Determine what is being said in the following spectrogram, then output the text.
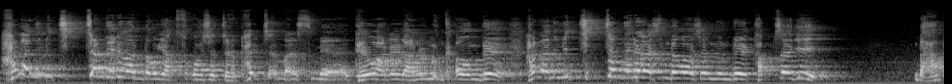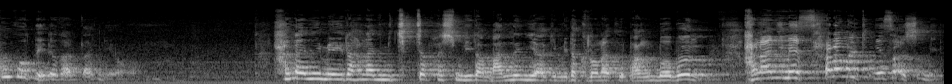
하나님이 직접 내려간다고 약속하셨잖아요. 8절 말씀에 대화를 나누는 가운데 하나님이 직접 내려가신다고 하셨는데 갑자기 나보고 내려가다니요. 하나님의 일을 하나님이 직접 하십니다. 맞는 이야기입니다. 그러나 그 방법은 하나님의 사람을 통해서 하십니다.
